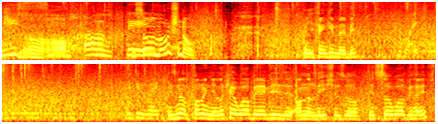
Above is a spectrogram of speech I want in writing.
He's Oh. so, oh, babe. He's so emotional. What are you thinking, baby? I like him. I do like him. He's not pulling you. Look how well behaved he is on the leash as well. He's so well behaved.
